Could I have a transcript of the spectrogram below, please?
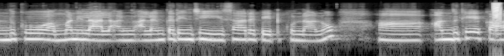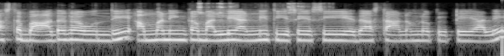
అందుకు అమ్మని ఇలా అలంకరించి ఈసారి పెట్టుకున్నాను. అందుకే కాస్త బాధగా ఉంది. అమ్మని ఇంకా మళ్ళీ అన్నీ తీసేసి యథాస్థానంలో పెట్టేయాలి.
